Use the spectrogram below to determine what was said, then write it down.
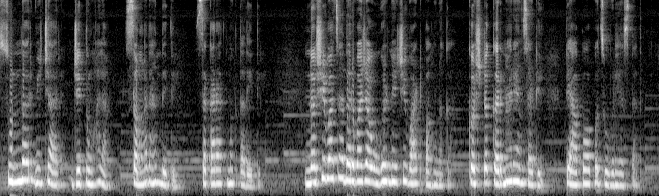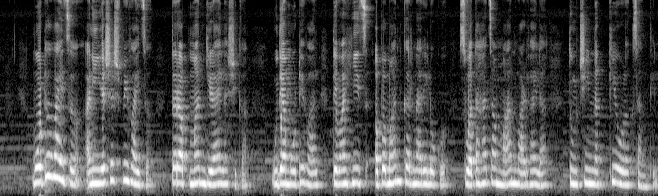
सुंदर विचार जे तुम्हाला समाधान देतील सकारात्मकता देतील. नशिबाचा दरवाजा उघडण्याची वाट पाहू नका. कष्ट करणाऱ्यांसाठी ते आपोआपच उघडे असतात. मोठं व्हायचं आणि यशस्वी व्हायचं तर अपमान गिळायला शिका. उद्या मोठे व्हाल तेव्हा हीच अपमान करणारी लोक स्वतःचा मान वाढवायला तुमची नक्की ओळख सांगतील.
